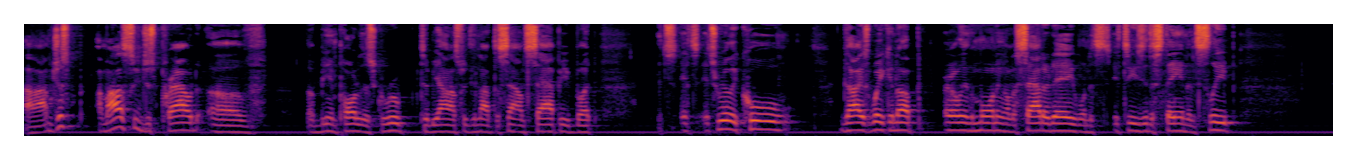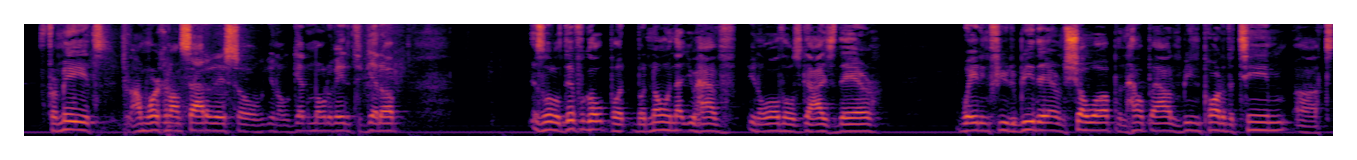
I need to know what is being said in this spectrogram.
Uh, I'm just I'm honestly just proud of of being part of this group. To be honest with you, not to sound sappy, but it's it's it's really cool. Guys waking up early in the morning on a Saturday when it's it's easy to stay in and sleep. For me, it's I'm working on Saturday, so you know, getting motivated to get up is a little difficult, but but knowing that you have you know all those guys there, waiting for you to be there and show up and help out and being part of a team, uh, t-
